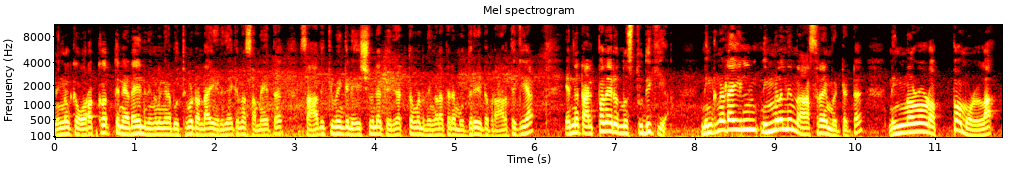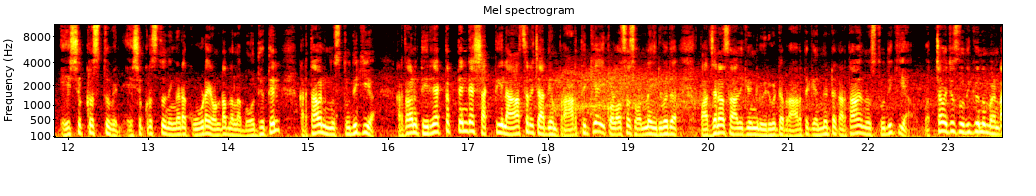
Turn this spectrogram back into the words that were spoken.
നിങ്ങൾക്ക് ഉറക്കത്തിനിടയിൽ നിങ്ങളിങ്ങനെ ബുദ്ധിമുട്ടുണ്ടായി എഴുന്നേക്കുന്ന സമയത്ത് സാധിക്കുമെങ്കിൽ യേശുവിന്റെ തിരക്തം കൊണ്ട് നിങ്ങളെ തന്നെ മുദ്രയിട്ട് പ്രാർത്ഥിക്കുക. എന്നിട്ട് അല്പനേരം ഒന്ന് സ്തുതിക്കുക. നിങ്ങളുടെ നിങ്ങളിൽ നിന്ന് ആശ്രയം വിട്ടിട്ട് നിങ്ങളോടൊപ്പമുള്ള യേശുക്രിസ്തുവിൽ യേശുക്രിസ്തു നിങ്ങളുടെ കൂടെ ഉണ്ടെന്നുള്ള ബോധ്യത്തിൽ കർത്താവിനെ ഒന്ന് സ്തുതിക്കുക. കർത്താവിന് തിരക്തത്തിന്റെ ശക്തിയിൽ ആശ്രയിച്ച് ആദ്യം പ്രാർത്ഥിക്കുക. ഈ കൊളോസസ് ഒന്ന് ഇരുപത് വചനം സാധിക്കുമെങ്കിൽ ഒരുവിട്ട് പ്രാർത്ഥിക്കുക എന്നിട്ട് കർത്താവിനെ സ്തുതിക്കുക. ഒച്ച വെച്ച് സ്തുതിക്കൊന്നും വേണ്ട.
